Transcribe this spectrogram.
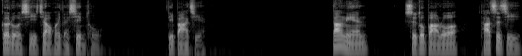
歌罗西教会的信徒。第八节，当年使徒保罗他自己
